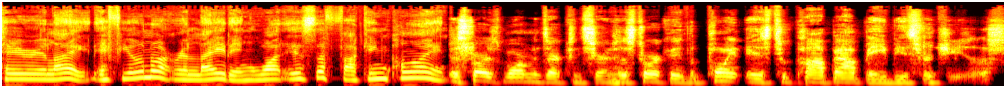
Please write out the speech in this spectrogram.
to relate. If you're not relating, what is the fucking point? As far as Mormons are concerned, historically, the point is to pop out babies for Jesus.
